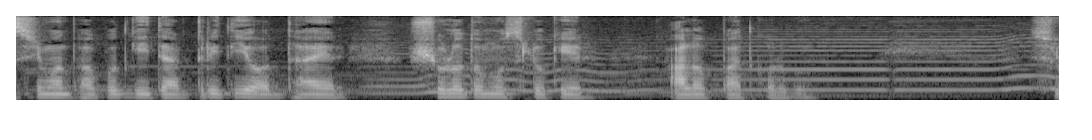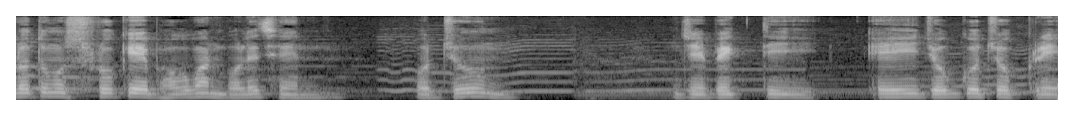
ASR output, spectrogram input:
শ্রীমদ্ ভগবদ গীতার তৃতীয় অধ্যায়ের ষোলতম শ্লোকের আলোকপাত করব। ষোলতম শ্লোকে ভগবান বলেছেন, অর্জুন, যে ব্যক্তি এই যজ্ঞচক্রে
